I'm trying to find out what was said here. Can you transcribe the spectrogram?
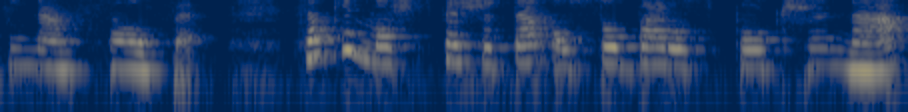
finansowe. Całkiem możliwe, że ta osoba rozpoczyna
